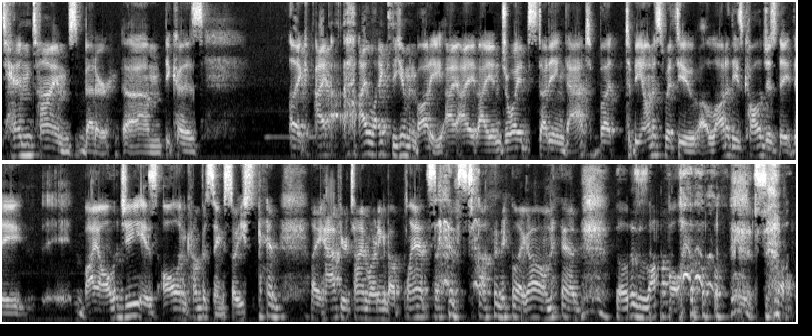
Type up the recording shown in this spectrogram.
10 times better um, because like I I liked the human body. I, I, I enjoyed studying that, but to be honest with you, a lot of these colleges they they biology is all encompassing. So you spend like half your time learning about plants and stuff, and you're like, oh man, well, this is awful. so,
